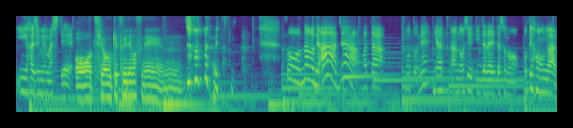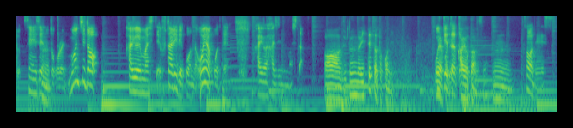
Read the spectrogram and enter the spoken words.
言い始めまして。お血は受け継いでますね。うん。そうなのでああじゃあまたもっとねやあの教えていただいたそのお手本がある先生のところにもう一度通いまして、うん、2人で今度は親子で通い始めました。ああ自分の行ってたとこに親子で通ったんですね、うん、そうです。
